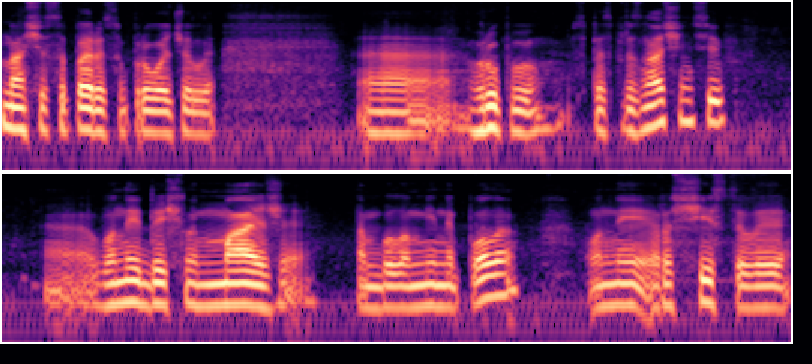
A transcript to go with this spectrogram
наші сапери супроводжували е, групу спецпризначенців. Е, вони дійшли майже там було мінне поле. Вони розчистили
